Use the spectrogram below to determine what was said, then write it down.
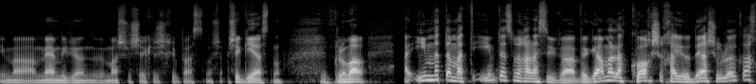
עם ה-100 מיליון ומשהו שקל שחיפשנו שם, שגייסנו. כלומר, אם אתה מתאים את עצמך לסביבה, וגם הלקוח שלך יודע שהוא לא ייקח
